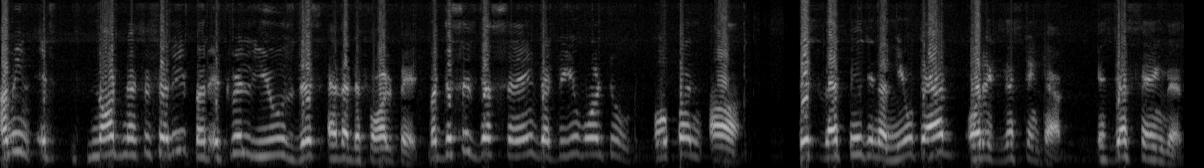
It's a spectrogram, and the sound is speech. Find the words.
I mean, it's not necessary, but it will use this as a default page. But this is just saying that do you want to open uh, this web page in a new tab or existing tab? It's just saying this.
